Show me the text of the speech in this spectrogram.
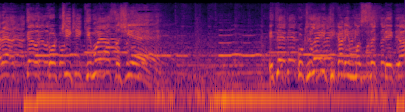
अरे अक्कलकोटची किमयाच अशी आहे. इथे कुठल्याही ठिकाणी मस्तक टेका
